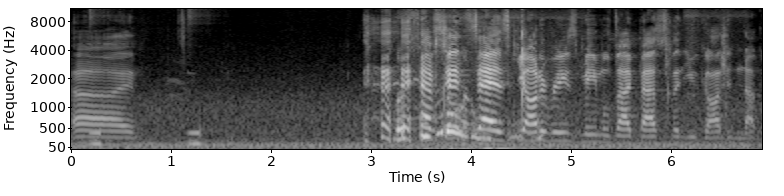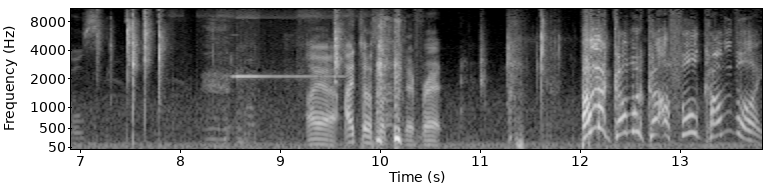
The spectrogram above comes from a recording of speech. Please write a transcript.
Uh, Let's see Efton what- says, Keanu Reeves meme will die faster than Ugandan Knuckles. I uh, I chose something different. Oh my god, we've got a full convoy!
